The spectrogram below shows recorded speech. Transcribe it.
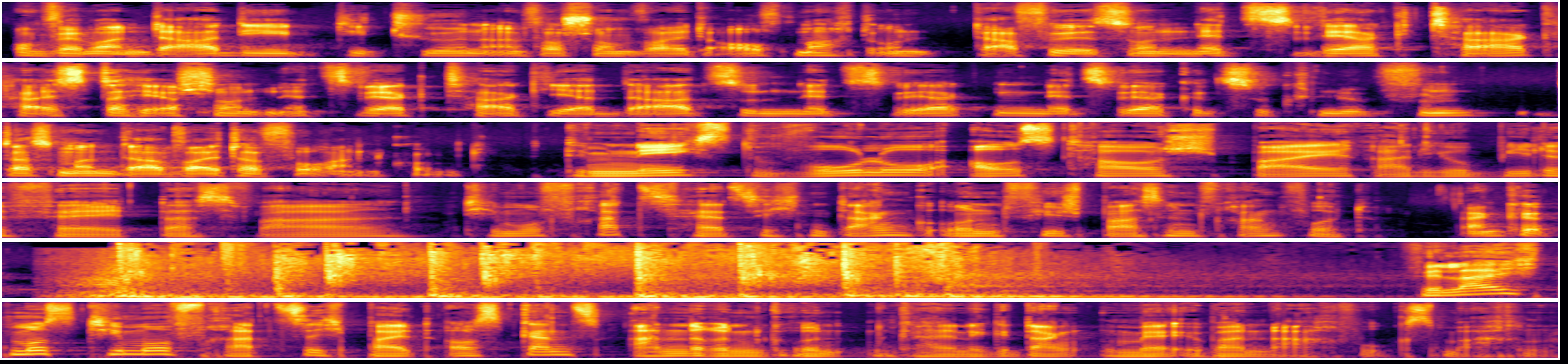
Und wenn man da die, die Türen einfach schon weit aufmacht und dafür ist so ein Netzwerktag, heißt da ja schon Netzwerktag ja da zu Netzwerken, Netzwerke zu knüpfen, dass man da weiter vorankommt. Demnächst Volo-Austausch bei Radio Bielefeld. Das war Timo Fratz. Herzlichen Dank und viel Spaß in Frankfurt. Danke. Vielleicht muss Timo Fratz sich bald aus ganz anderen Gründen keine Gedanken mehr über Nachwuchs machen.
